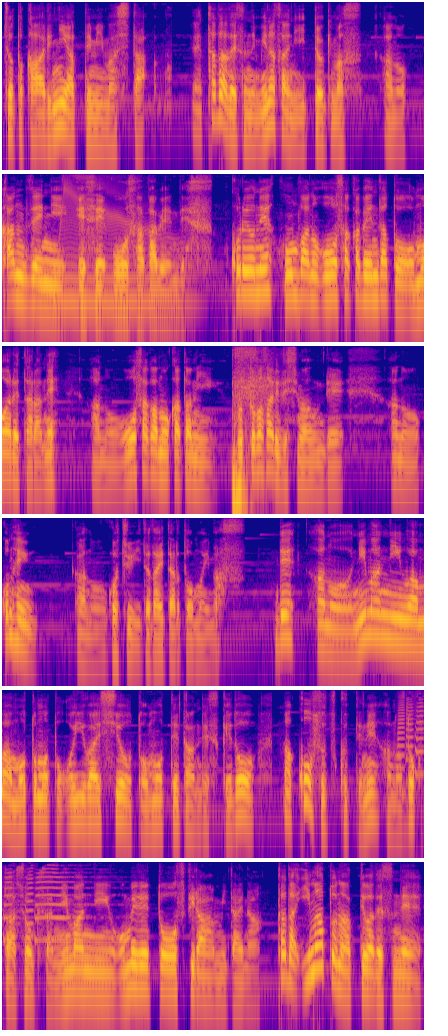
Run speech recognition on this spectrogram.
ちょっと代わりにやってみました。えただですね、皆さんに言っておきます。あの、完全にエセ大阪弁です。これをね、本場の大阪弁だと思われたらね、あの、大阪の方にぶっ飛ばされてしまうんで、あの、この辺、あの、ご注意いただいたらと思います。で、あの、2万人はまあ、もともとお祝いしようと思ってたんですけど、まあ、コース作ってね、あの、ドクター正気さん2万人おめでとうスピラーみたいな。ただ、今となってはですね、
